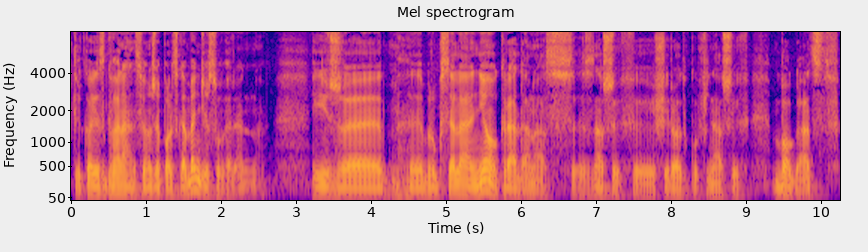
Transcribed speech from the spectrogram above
tylko jest gwarancją, że Polska będzie suwerenna i że Bruksela nie okrada nas z naszych środków i naszych bogactw,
